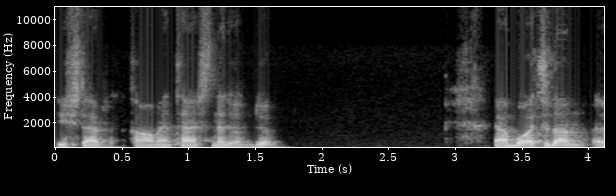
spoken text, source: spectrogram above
işler tamamen tersine döndü. Yani bu açıdan e,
